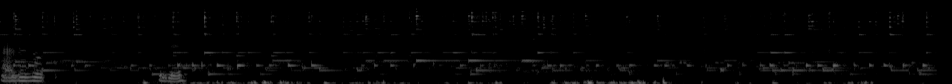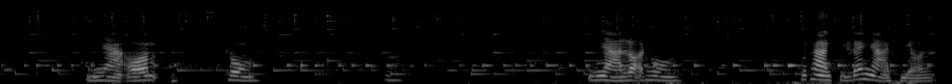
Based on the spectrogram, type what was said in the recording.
หาลุลุดนี่ดิกินหญ้าอ้อมทงกินหญ้าเลาะทงผู้ทางกินแล้วหญ้าเขียวละ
